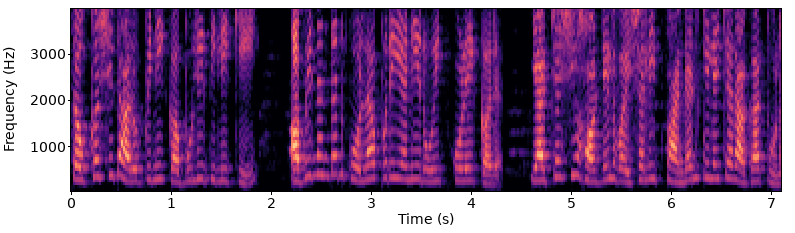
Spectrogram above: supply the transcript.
चौकशीत आरोपींनी कबुली दिली की अभिनंदन कोल्हापुरी यांनी रोहित कोळेकर याच्याशी हॉटेल वैशालीत भांडण केल्याच्या रागातून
